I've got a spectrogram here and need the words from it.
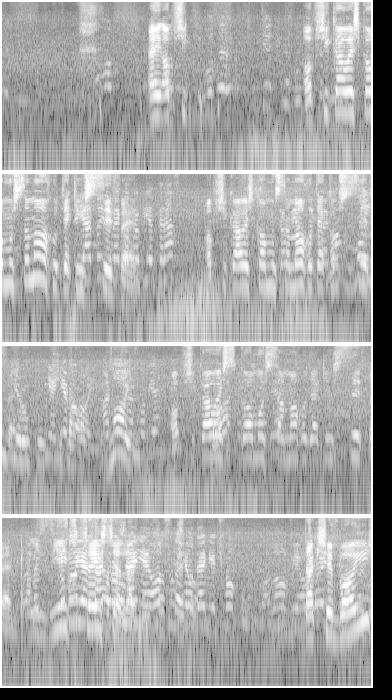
no mi. No, Ej, obsik... Obsikałeś komuś samochód jakimś ja syfem. zrobiłem teraz? Obsikałeś komuś samochód jakimś W moim syfem. kierunku Nie, nie w twoim. Masz Moim. na sobie? Obsikałeś komuś samochód jakimś syfem. Ale I zjedź To z jest przejścia zagrożenie, z odsuń się ode mnie ćwoku. Tak się boisz?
